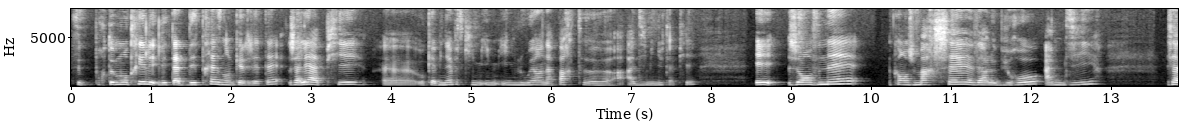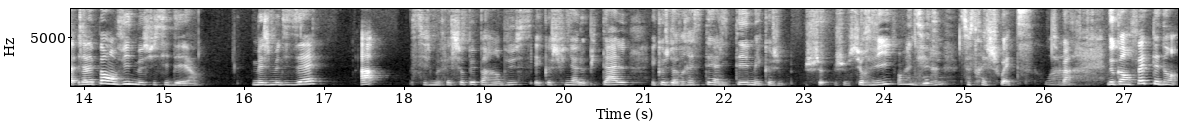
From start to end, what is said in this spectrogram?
c'est pour te montrer l'é- l'état de détresse dans lequel j'étais. J'allais à pied euh, au cabinet parce qu'il me louait un appart euh, à à 10 minutes à pied. Et j'en venais, quand je marchais vers le bureau, à me dire, j'avais pas envie de me suicider, hein, mais je me disais, ah, si je me fais choper par un bus et que je finis à l'hôpital et que je dois rester alité, mais que je, je, je survis, on va dire, ce serait chouette. Wow. Tu vois Donc en fait, tu es dans,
